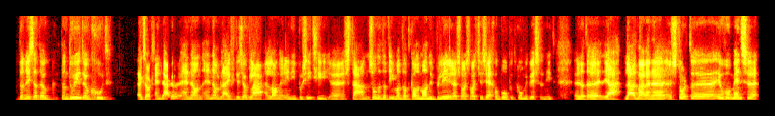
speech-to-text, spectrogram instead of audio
dan, is dat ook, dan doe je het ook goed. Exact. En, daardoor, en, dan, en dan blijf je dus ook la, langer in die positie uh, staan, zonder dat iemand dat kan manipuleren, zoals wat je zegt op bol.com, ik wist het niet. Uh, dat, uh, ja, laat maar een stort heel veel mensen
